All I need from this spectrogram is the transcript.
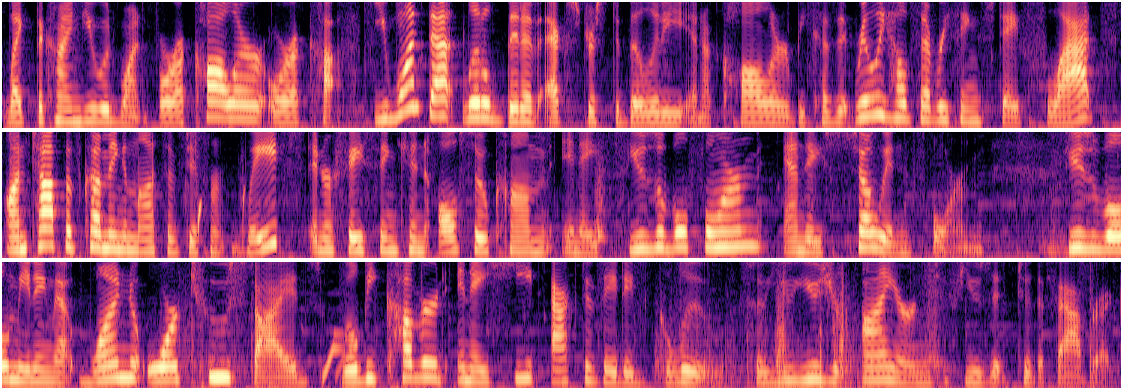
like the kind you would want for a collar or a cuff. You want that little bit of extra stability in a collar because it really helps everything stay flat. On top of coming in lots of different weights, interfacing can also come in a fusible form and a sew-in form. Fusible meaning that one or two sides will be covered in a heat activated glue, so you use your iron to fuse it to the fabric.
